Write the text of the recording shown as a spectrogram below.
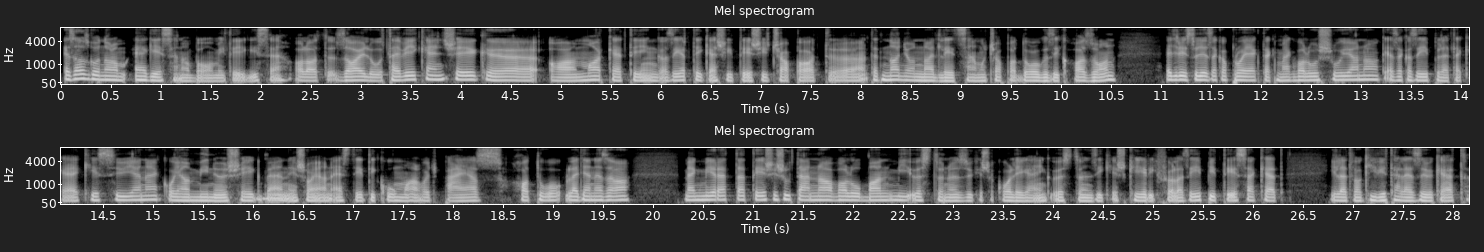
Ez azt gondolom egészen a Baumit égisze alatt zajló tevékenység, a marketing, az értékesítési csapat, tehát nagyon nagy létszámú csapat dolgozik azon, Egyrészt, hogy ezek a projektek megvalósuljanak, ezek az épületek elkészüljenek olyan minőségben és olyan esztétikummal, hogy pályázható legyen ez a megmérettetés, és utána valóban mi ösztönözzük, és a kollégáink ösztönzik, és kérik föl az építészeket, illetve a kivitelezőket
